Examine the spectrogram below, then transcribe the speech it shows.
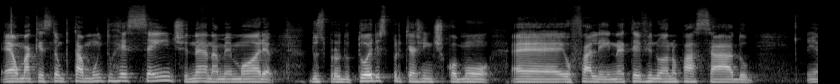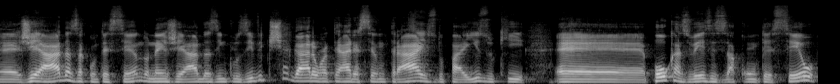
É uma questão que está muito recente né, na memória dos produtores, porque a gente, como é, eu falei, né, teve no ano passado é, geadas acontecendo, né? Geadas, inclusive, que chegaram até áreas centrais do país, o que é, poucas vezes aconteceu,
